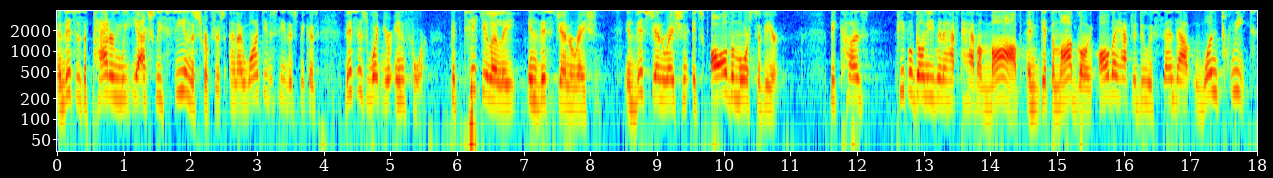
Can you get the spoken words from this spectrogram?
And this is a pattern we actually see in the scriptures. And I want you to see this because this is what you're in for, particularly in this generation. In this generation, it's all the more severe because people don't even have to have a mob and get the mob going. All they have to do is send out one tweet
